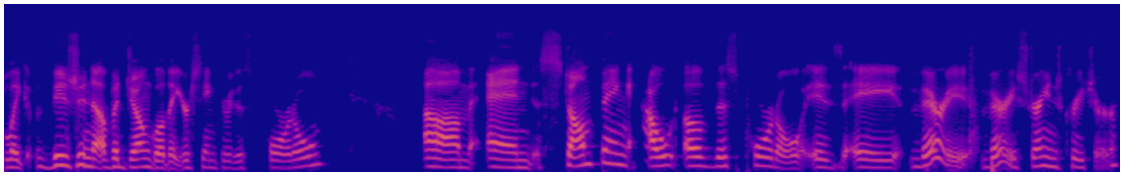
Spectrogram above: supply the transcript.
like vision of a jungle that you're seeing through this portal. Um and stomping out of this portal is a very very strange creature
